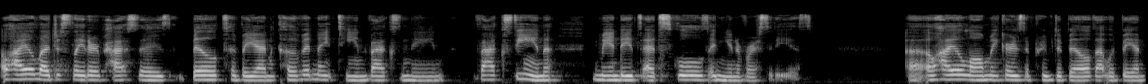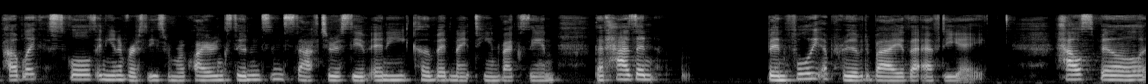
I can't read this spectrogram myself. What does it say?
Ohio legislator passes bill to ban COVID-19 vaccine, vaccine mandates at schools and universities. Uh, Ohio lawmakers approved a bill that would ban public schools and universities from requiring students and staff to receive any COVID 19 vaccine that hasn't been fully approved by the FDA. House Bill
